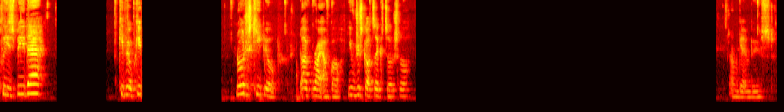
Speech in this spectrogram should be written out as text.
Please be there. Keep it up, keep No, just keep it up. Uh, right, I've got. You've just got to take a touch though. I'm getting boost.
